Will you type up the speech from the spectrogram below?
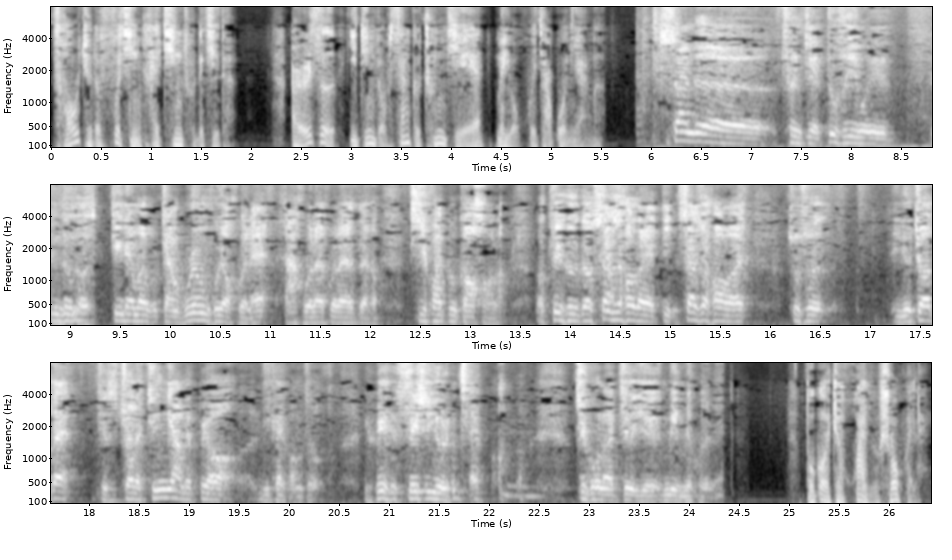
曹雪的父亲还清楚的记得。儿子已经有三个春节没有回家过年了。三个春节都是因为冰墩墩今天嘛讲无论如何要回来，啊回来回来的计划都搞好了，到最后到三十号再来定。三十号就是有交代，就是叫他尽量的不要离开广州，因为随时有人采访。结果呢，就也没没回来。不过这话又说回来，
